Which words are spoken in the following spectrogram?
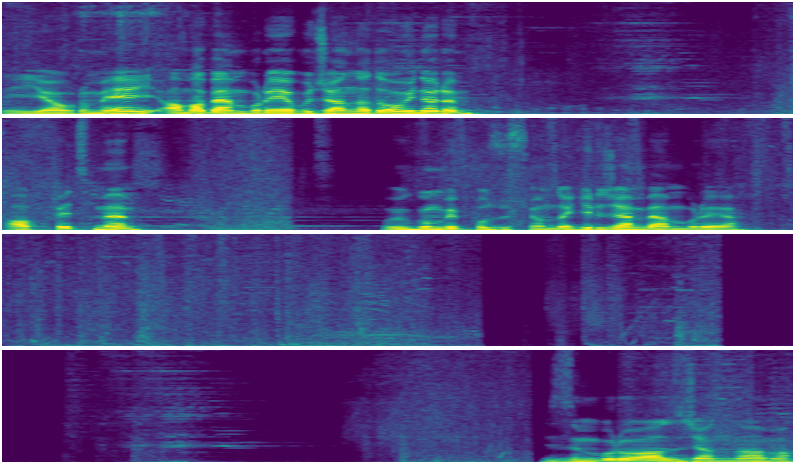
Ey yavrum ey ama ben buraya bu canla da oynarım. Affetmem. Uygun bir pozisyonda gireceğim ben buraya. Bizim buru az canlı ama.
